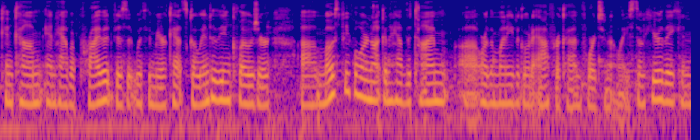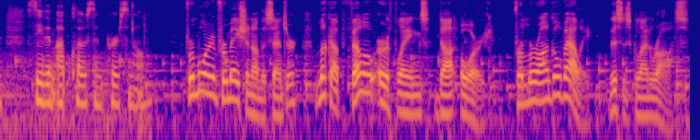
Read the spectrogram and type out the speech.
can come and have a private visit with the meerkats, go into the enclosure. Uh, most people are not going to have the time uh, or the money to go to Africa, unfortunately, so here they can see them up close and personal. For more information on the center, look up fellowearthlings.org. From Morongo Valley, this is Glenn Ross.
